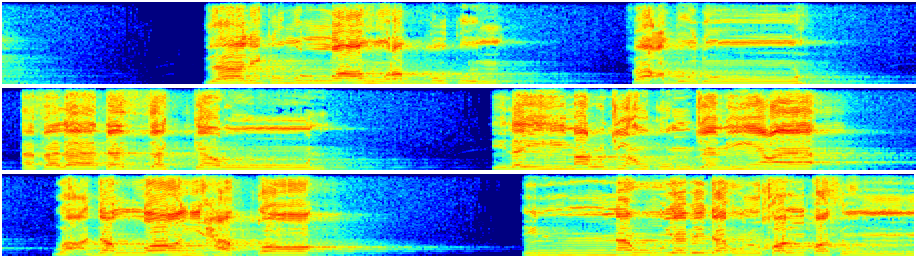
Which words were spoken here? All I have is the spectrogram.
ذلكم الله ربكم فاعبدوه افلا تذكرون اليه مرجعكم جميعا وعد الله حقا انه يبدا الخلق ثم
